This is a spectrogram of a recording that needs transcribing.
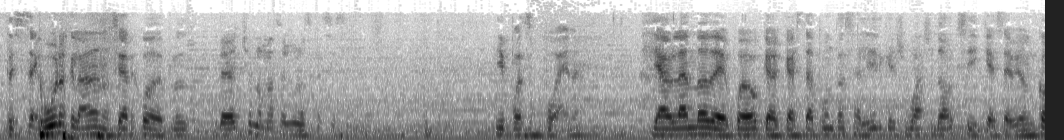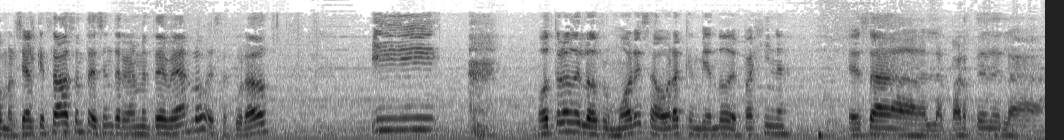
Estoy seguro que le van a anunciar el juego de Plus. De hecho, lo más seguro es que sí. Y pues bueno. Ya hablando del juego que acá está a punto de salir, que es Watch Dogs y que se vio un comercial que está bastante decente, realmente veanlo, está curado. Y otro de los rumores ahora cambiando de página es a la parte de la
